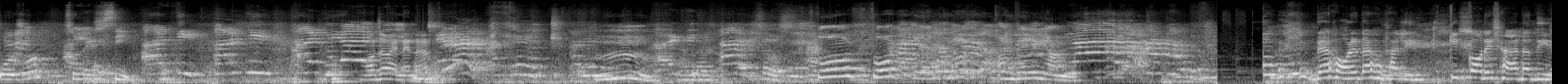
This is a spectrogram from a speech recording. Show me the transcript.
করব সি মজা হয় না. দেখো ওরে দেখো খালি কি করে সারাটা দিয়ে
